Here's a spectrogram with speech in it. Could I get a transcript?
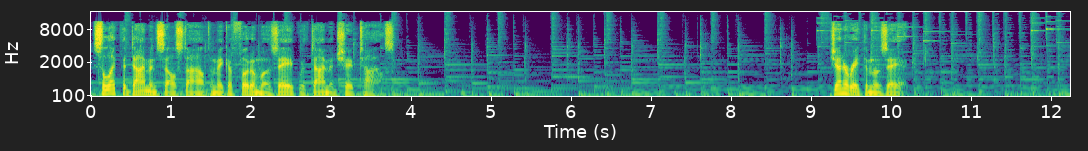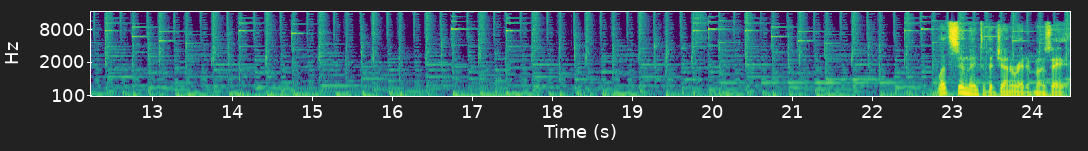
Select the diamond cell style to make a photo mosaic with diamond shaped tiles. Generate the mosaic. Let's zoom into the generated mosaic.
